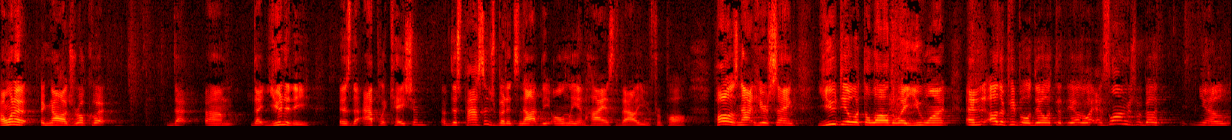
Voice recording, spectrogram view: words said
I want to acknowledge real quick that um, that unity is the application of this passage, but it's not the only and highest value for Paul. Paul is not here saying, you deal with the law the way you want, and other people will deal with it the other way. As long as we both, you know,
